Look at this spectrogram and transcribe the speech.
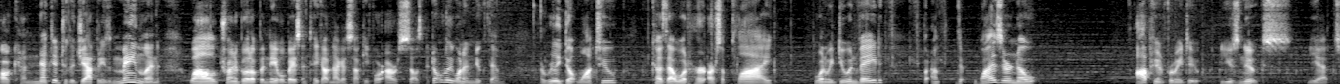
are connected to the Japanese mainland while trying to build up a naval base and take out Nagasaki for ourselves. I don't really want to nuke them. I really don't want to because that would hurt our supply when we do invade. But um, why is there no option for me to use nukes yet?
